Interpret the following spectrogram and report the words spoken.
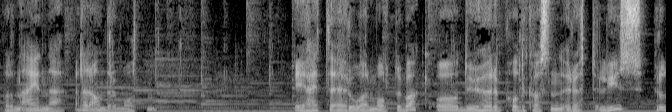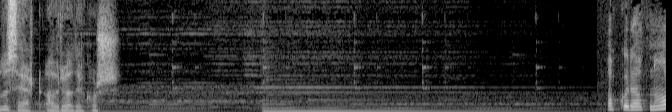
på den ene eller andre måten. Jeg heter Roar Moltubakk, og du hører podkasten Rødt lys, produsert av Røde Kors. Akkurat nå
